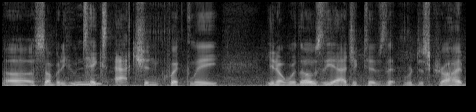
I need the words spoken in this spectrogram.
uh, somebody who takes action quickly. You know, were those the adjectives that were described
